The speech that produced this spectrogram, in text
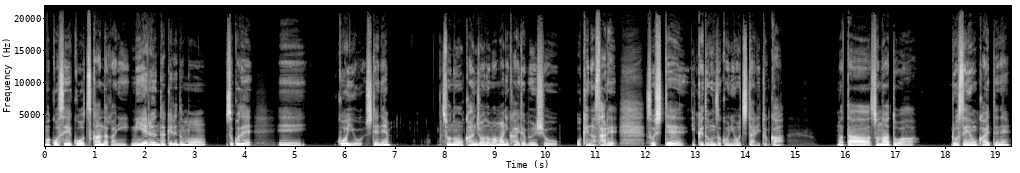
まあ、こう成功をつかんだかに見えるんだけれどもそこで、えー、恋をしてねその感情のままに書いた文章をけなされそして一回どん底に落ちたりとかまたその後は路線を変えてね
